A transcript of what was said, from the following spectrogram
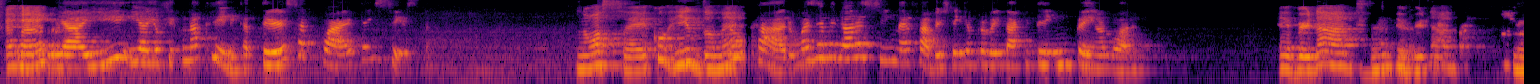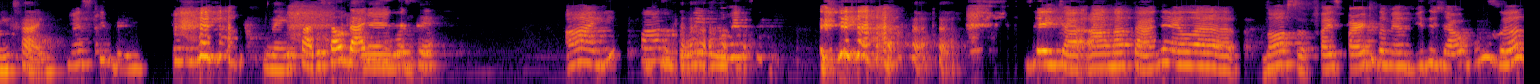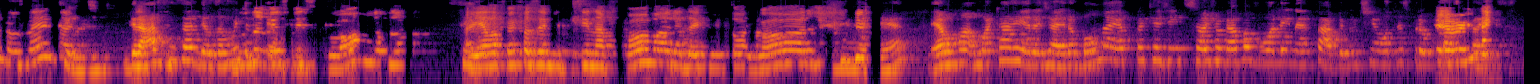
Aham. E aí, e aí eu fico na clínica, terça, quarta e sexta. Nossa, é corrido, né? Não paro, mas é melhor assim, né, Fábio? A gente tem que aproveitar que tem empenho agora. É verdade, é Uhum. verdade. Nem fale, Mas que bem. nem fale. Saudade É. de você. Ai, fala também. não. Gente, a, a Natália, ela, nossa, faz parte da minha vida já há alguns anos, né? Sim. Graças a Deus, é muito Tudo na tempo. mesma escola. Sim. Aí ela foi fazer medicina fora, daí voltou agora. É, é uma, uma carreira, já era bom na época que a gente só jogava vôlei, né, Fábio? Não tinha outras preocupações.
